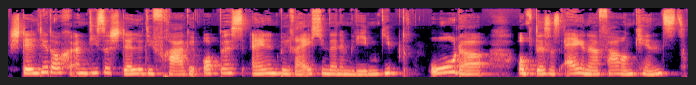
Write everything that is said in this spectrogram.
Stell dir doch an dieser Stelle die Frage, ob es einen Bereich in deinem Leben gibt oder ob du es aus eigener Erfahrung kennst,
